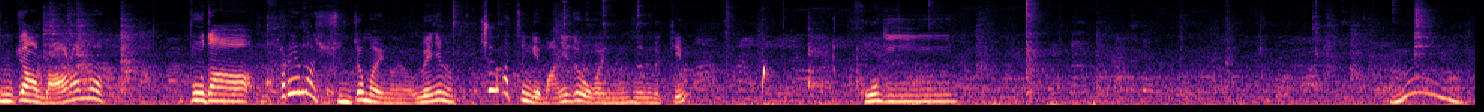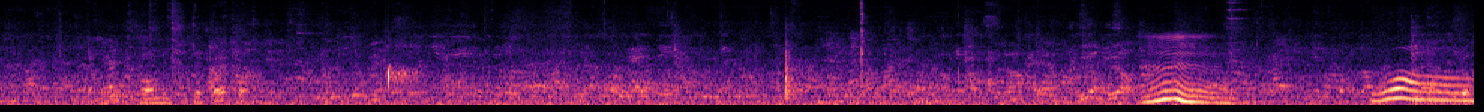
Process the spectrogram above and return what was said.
진짜 마라맛보다 카레 맛이 진짜 많이 나요. 왜냐면 후추 같은 게 많이 들어가 있는 느낌? 고기. 같아. 음. 우와.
